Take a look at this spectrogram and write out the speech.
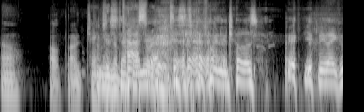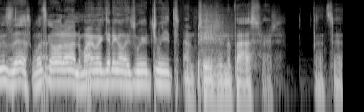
Oh, I'll, I'm I'm changing the password. step on your toes. You'll be like, "Who's this? What's going on? Why am I getting all these weird tweets?" I'm changing the password. That's it.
